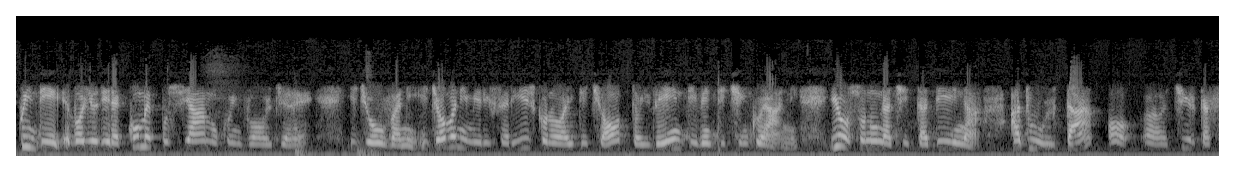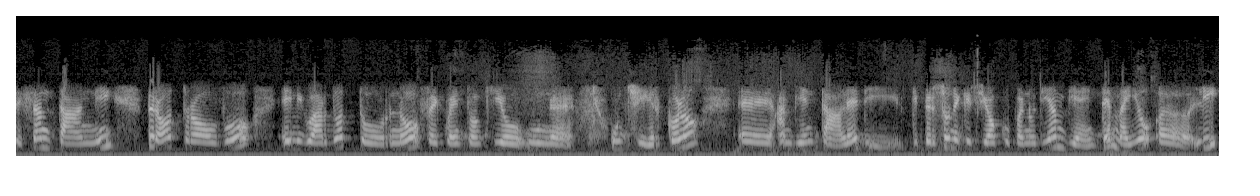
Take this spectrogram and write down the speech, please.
Quindi eh, voglio dire come possiamo coinvolgere i giovani? I giovani mi riferiscono ai 18, ai 20, ai 25 anni. Io sono una cittadina adulta, ho eh, circa 60 anni, però trovo e mi guardo attorno, frequento anch'io un, un circolo eh, ambientale di, di, persone che si occupano di ambiente, ma io eh, lì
